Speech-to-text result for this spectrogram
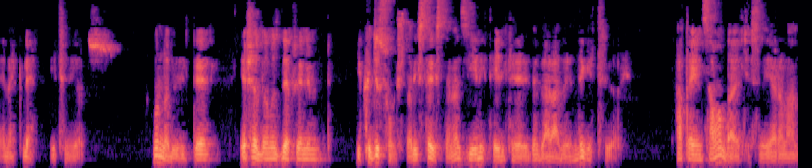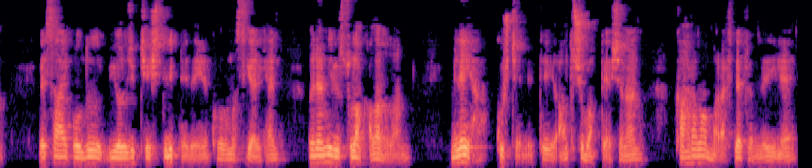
demekle yetiniyoruz. Bununla birlikte yaşadığımız depremin yıkıcı sonuçlar ister istemez yeni tehlikeleri de beraberinde getiriyor. Hatay'ın Samandağ ilçesinde yer alan ve sahip olduğu biyolojik çeşitlilik nedeniyle korunması gereken önemli bir sulak alan olan Mileyha Kuş Cenneti 6 Şubat'ta yaşanan Kahramanmaraş depremleriyle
